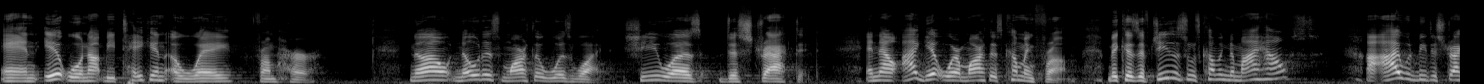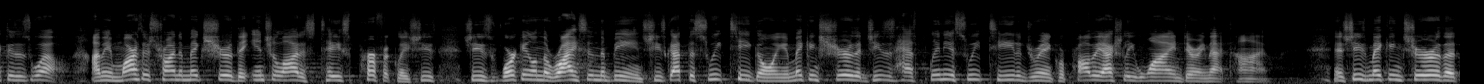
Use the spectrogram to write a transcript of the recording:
and it will not be taken away from her. Now, notice Martha was what? She was distracted. And now I get where Martha's coming from. Because if Jesus was coming to my house, I would be distracted as well. I mean, Martha's trying to make sure the enchiladas taste perfectly. She's, she's working on the rice and the beans. She's got the sweet tea going and making sure that Jesus has plenty of sweet tea to drink, or probably actually wine during that time and she's making sure that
